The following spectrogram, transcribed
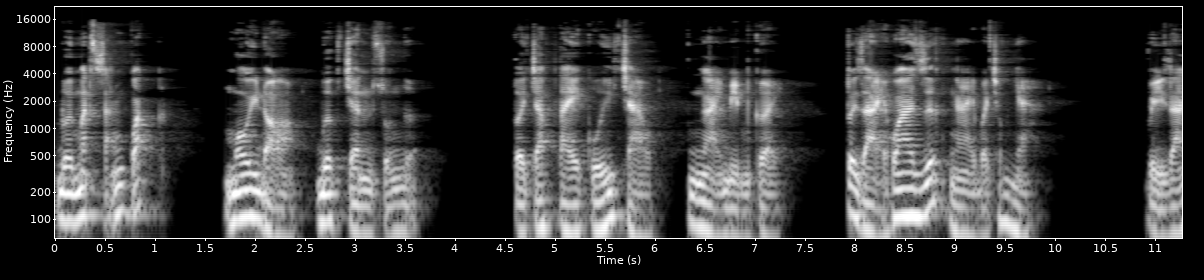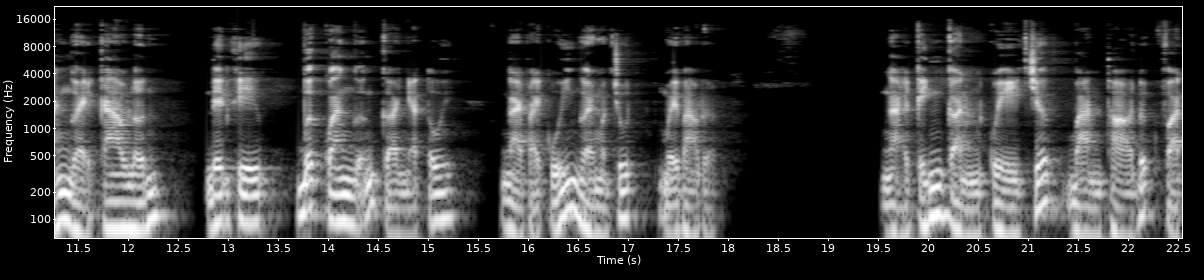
Đôi mắt sáng quắc, Môi đỏ bước chân xuống ngựa. Tôi chắp tay cúi chào, Ngài mỉm cười. Tôi giải hoa rước ngài vào trong nhà. Vì dáng người cao lớn, Đến khi bước qua ngưỡng cửa nhà tôi, Ngài phải cúi người một chút Mới vào được. Ngài kính cẩn quỳ trước bàn thờ Đức Phật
